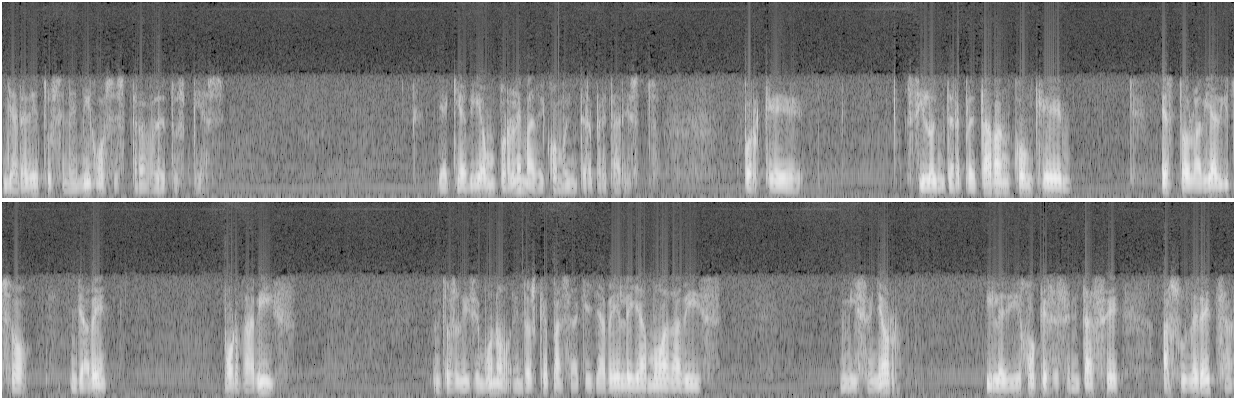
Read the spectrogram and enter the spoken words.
y haré de tus enemigos estrado de tus pies. Y aquí había un problema de cómo interpretar esto. Porque si lo interpretaban con que esto lo había dicho Yahvé por David, entonces dicen, bueno, entonces ¿qué pasa? Que Yahvé le llamó a David mi Señor y le dijo que se sentase a su derecha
